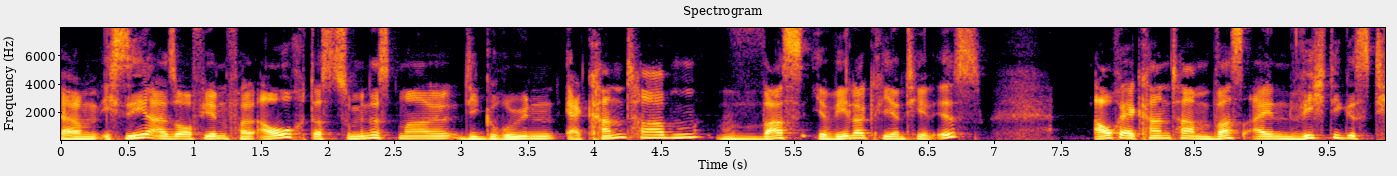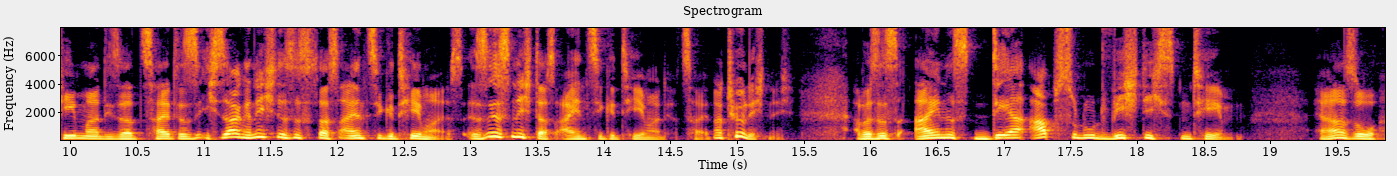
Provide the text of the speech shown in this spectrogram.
ähm, ich sehe also auf jeden Fall auch, dass zumindest mal die Grünen erkannt haben, was ihr Wählerklientel ist auch erkannt haben, was ein wichtiges Thema dieser Zeit ist. Ich sage nicht, dass es das einzige Thema ist. Es ist nicht das einzige Thema der Zeit, natürlich nicht. Aber es ist eines der absolut wichtigsten Themen. Ja, so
